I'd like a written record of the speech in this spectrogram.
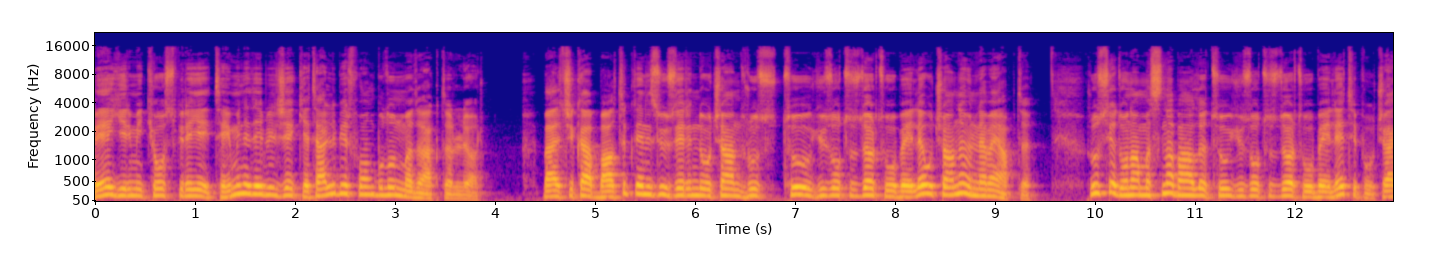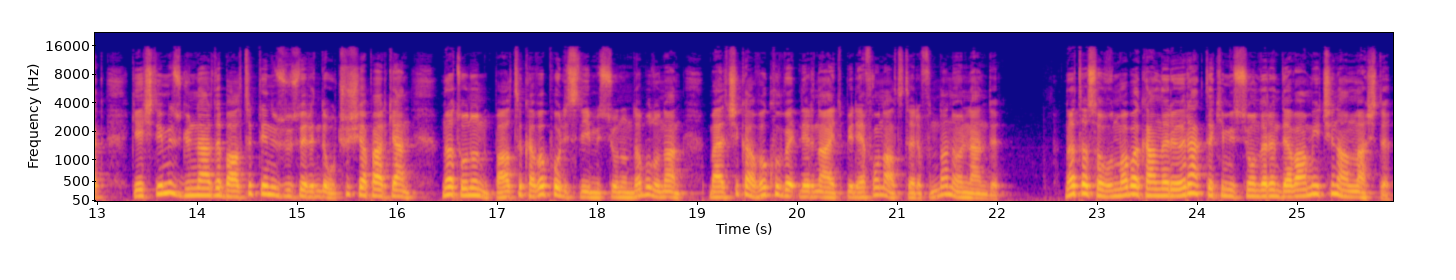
V-22 Osprey'i temin edebilecek yeterli bir fon bulunmadığı aktarılıyor. Belçika, Baltık Denizi üzerinde uçan Rus Tu-134 UBL uçağına önleme yaptı. Rusya donanmasına bağlı Tu-134 UBL tipi uçak geçtiğimiz günlerde Baltık Denizi üzerinde uçuş yaparken NATO'nun Baltık Hava Polisliği misyonunda bulunan Belçika Hava Kuvvetleri'ne ait bir F-16 tarafından önlendi. NATO Savunma Bakanları Irak'taki misyonların devamı için anlaştı.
